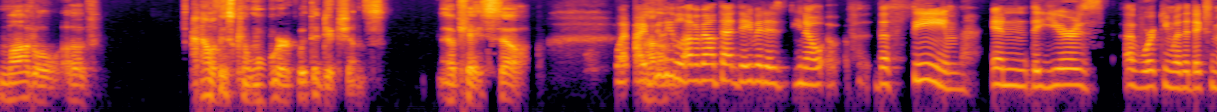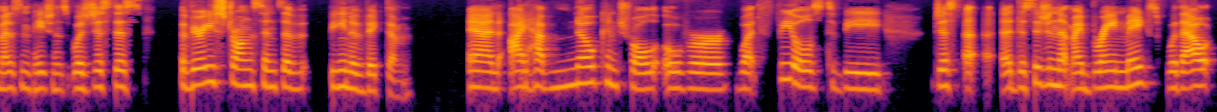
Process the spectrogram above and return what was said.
model of how this can work with addictions. Okay, so what I really um, love about that, David, is you know the theme in the years of working with addiction medicine patients was just this a very strong sense of being a victim. And I have no control over what feels to be just a, a decision that my brain makes without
